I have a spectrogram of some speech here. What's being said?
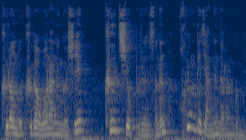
그런 그가 원하는 것이 그 지옥불에서는 허용되지 않는다라는 겁니다.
